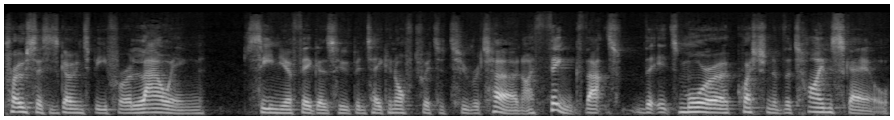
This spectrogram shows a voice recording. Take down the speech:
process is going to be for allowing senior figures who've been taken off Twitter to return. I think that's that it's more a question of the time scale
